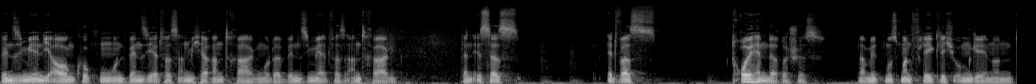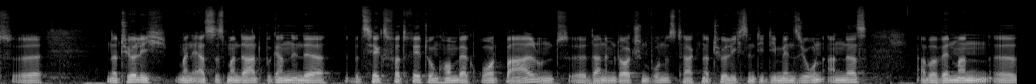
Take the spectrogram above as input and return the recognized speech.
wenn sie mir in die Augen gucken und wenn sie etwas an mich herantragen oder wenn sie mir etwas antragen, dann ist das etwas Treuhänderisches. Damit muss man pfleglich umgehen. Und äh, natürlich, mein erstes Mandat begann in der Bezirksvertretung Homberg-Roth-Bahl und äh, dann im Deutschen Bundestag. Natürlich sind die Dimensionen anders, aber wenn man äh,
